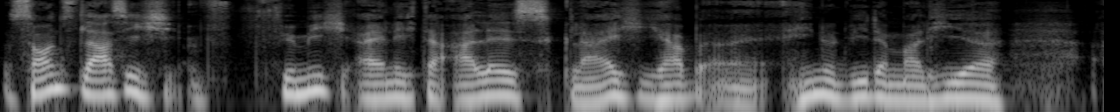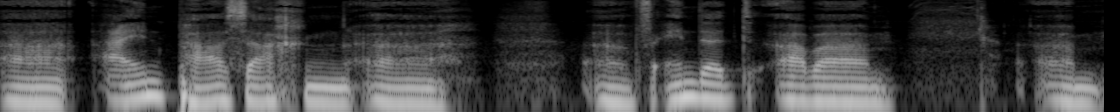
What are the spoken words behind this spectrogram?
Sonst lasse ich für mich eigentlich da alles gleich. Ich habe äh, hin und wieder mal hier äh, ein paar Sachen äh, äh, verändert, aber ähm,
